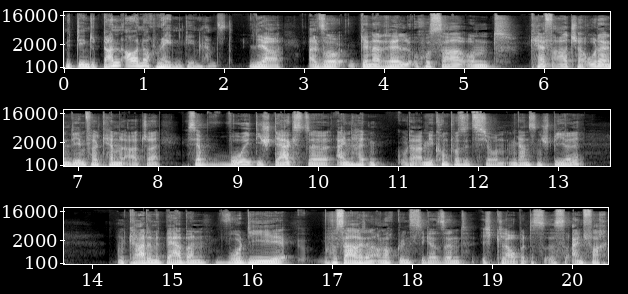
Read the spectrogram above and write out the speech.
mit denen du dann auch noch raiden gehen kannst? Ja, also generell Husar und Kev Archer oder in dem Fall Camel Archer ist ja wohl die stärkste Einheiten oder Armeekomposition im ganzen Spiel. Und gerade mit Berbern, wo die Husare dann auch noch günstiger sind. Ich glaube, das ist einfach,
